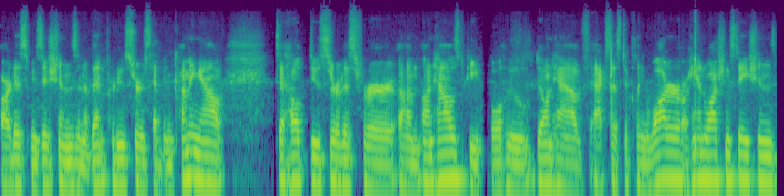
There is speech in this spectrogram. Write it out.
artists, musicians, and event producers have been coming out to help do service for um, unhoused people who don't have access to clean water or hand washing stations.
